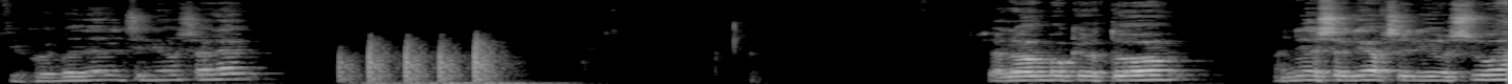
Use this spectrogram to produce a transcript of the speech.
דפיקות בדלת של ירושלם. שלום, בוקר טוב. אני השליח של יהושע.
